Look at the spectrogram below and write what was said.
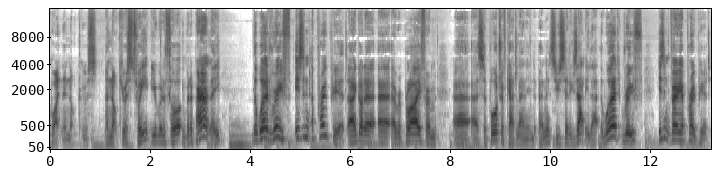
quite an innocuous innocuous tweet, you would have thought, but apparently the word roof isn't appropriate. I got a, a, a reply from uh, a supporter of Catalan independence who said exactly that. The word roof isn't very appropriate.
